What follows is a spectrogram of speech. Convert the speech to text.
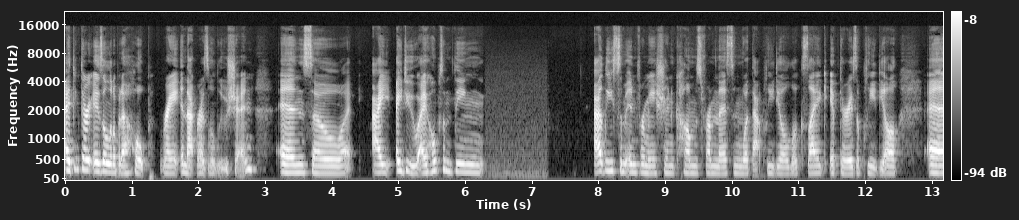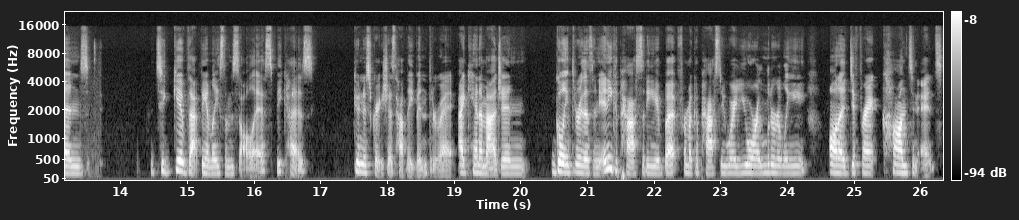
I think there is a little bit of hope, right, in that resolution. And so I I do. I hope something at least some information comes from this and what that plea deal looks like if there is a plea deal and to give that family some solace because goodness gracious have they been through it. I can't imagine going through this in any capacity, but from a capacity where you are literally on a different continent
